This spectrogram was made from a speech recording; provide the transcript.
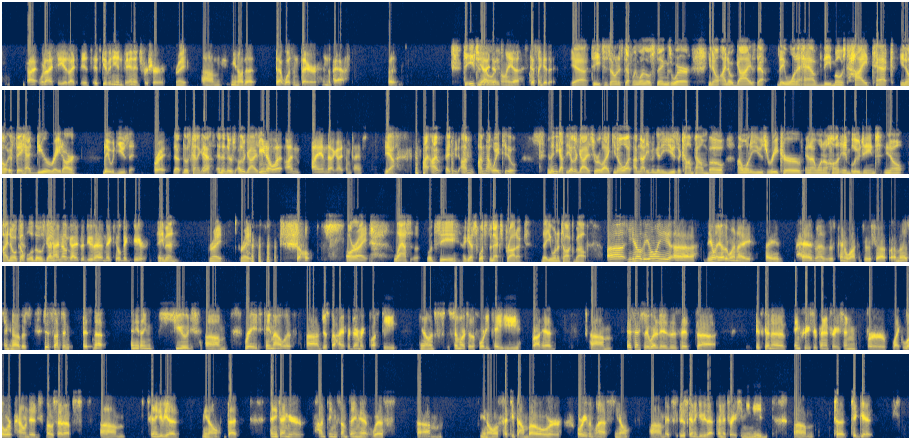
I, what I see is I it's it's giving you an advantage for sure. Right. Um, you know that that wasn't there in the past, but To each his yeah, I own. It's- definitely uh, definitely get it. Yeah, to each his own. It's definitely one of those things where, you know, I know guys that they want to have the most high tech, you know, if they had deer radar, they would use it. Right. That those kind of guys. Yeah. And then there's other guys You who- know what? I'm I am that guy sometimes. Yeah. I, I, I dude, I'm I'm that way too. And then you got the other guys who are like, you know what? I'm not even going to use a compound bow. I want to use recurve and I want to hunt in blue jeans. You know, I know a couple of those guys. and I know too. guys that do that and they kill big deer. Amen. Right. Right. So All right. Last, uh, let's see. I guess what's the next product that you want to talk about? Uh, you know, the only uh, the only other one I I had when I was just kind of walking through the shop, um, I was thinking of is just something. It's not anything huge. Um, Rage came out with uh, just the hypodermic plus P. You know, it's similar to the 40 KE broadhead. Um, essentially, what it is is it uh, it's going to increase your penetration for like lower poundage bow setups. Um, it's going to give you, a, you know, that anytime you're hunting something with, um, you know, a 50 pound bow or, or even less, you know, um, it's just going to give you that penetration you need, um, to, to get,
